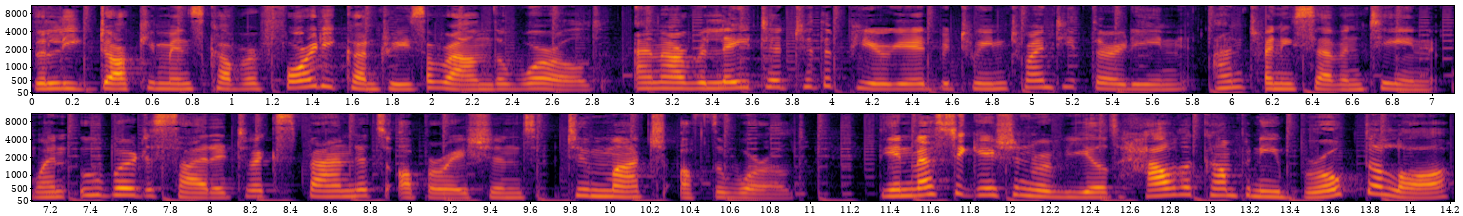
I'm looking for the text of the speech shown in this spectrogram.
The leaked documents cover 40 countries around the world and are related to the period between 2013 and 2017 when Uber decided to expand its operations to much of the world. The investigation revealed how the company broke the law,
